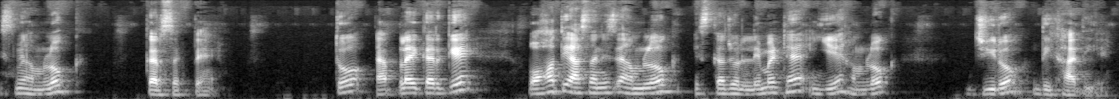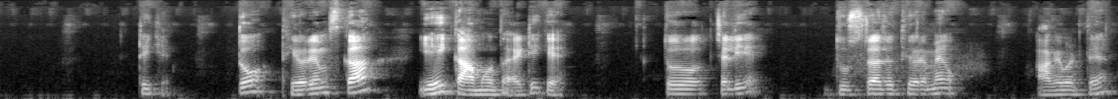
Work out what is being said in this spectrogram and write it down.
इसमें हम लोग कर सकते हैं। तो अप्लाई करके बहुत ही आसानी से हम लोग इसका जो लिमिट है, ये हम लोग ज़ीरो दिखा दिए। ठीक है? तो थ्योरम्स का यही काम होता है, ठीक है? तो चलिए, दूसरा जो थ्योरम है, आगे बढ़ते हैं।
